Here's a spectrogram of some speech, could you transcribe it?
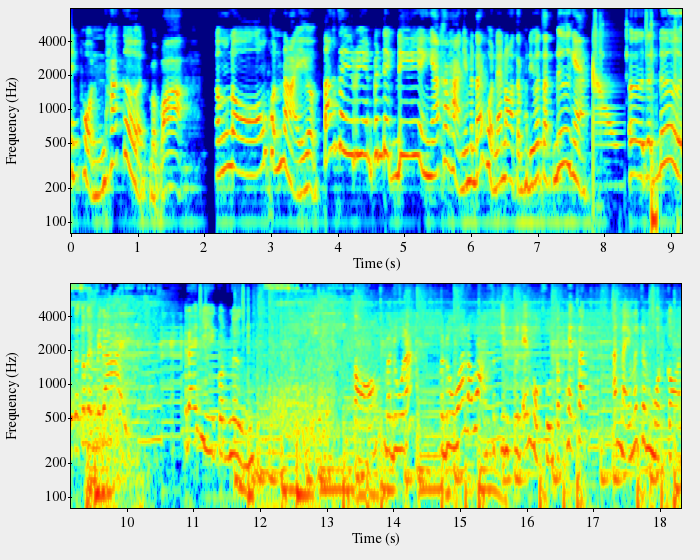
ฤทธิ์ผลถ้าเกิดแบบว่าน้องๆ คนไหนแบบตั้งใจเรียนเป็นเด็กดีอย่างเงี้ยคาถานี้มันได้ผลแน่นอนแต่พอดีว่าจัดดื้อไง เออ จัดดื้อจัดก็เลยไม่ได้ ไม่ได้ทีกดหนึ่งสองมาดูนะ มาดูว่าระหว่างสกินปืน M60 กับเพชรจัด อันไหนมันจะหมดก่อน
